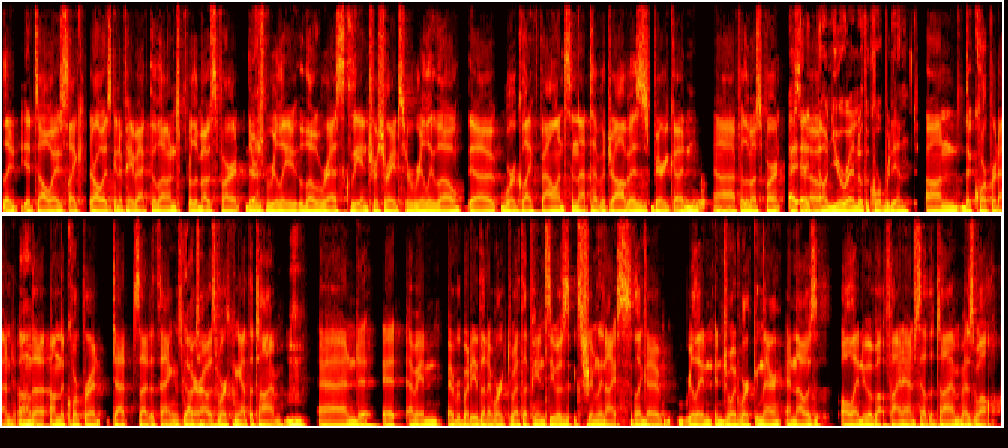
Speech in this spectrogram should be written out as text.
like, it's always like they're always going to pay back the loans for the most part. There's really low risk. The interest rates are really low. The work life balance in that type of job is very good uh, for the most part. At- So- at- on your end or the corporate end? On the corporate end, on the on the corporate debt side of things, Gotcha. where I was working at the time. And it, I mean, everybody that I worked with at PNC was extremely nice. Like I really enjoyed working there, and that was all I knew about finance at the time as well.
